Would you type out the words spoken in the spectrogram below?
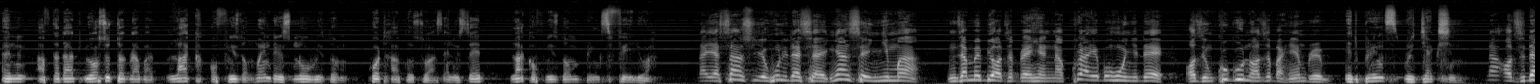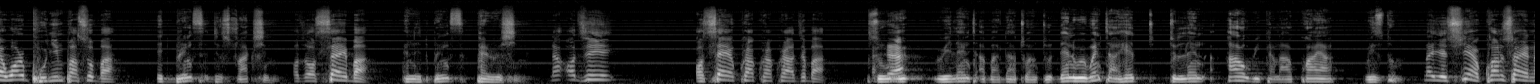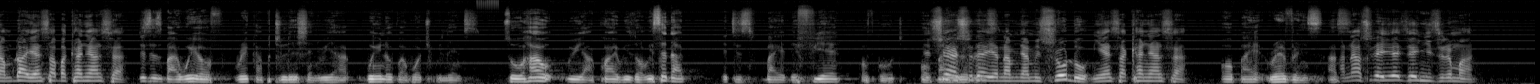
And after that, we also talked about lack of wisdom. When there is no wisdom, what happens to us? And we said lack of wisdom brings failure. na yɛsan so yɛhunu dɛ sɛ nyansa nyim a ndzɛmba bi a ɔdze brɛ hɛn na kora a yɛbɛhu nye dɛ ɔdze nkugu na ɔdze ba hɛn berɛm It brings rejection, na ɔdze dɛ wɔrepo nyimpa so ba it brings destruction, ɔdze ɔsɛe ba and it brings perishing. na ɔdze ɔsɛe korakorakora dze ba So we, Kakra. we learned about that one too. Then we went ahead to learn how we can acquire wisdom. Na yɛsua kwan so a yɛnam do a yɛn nsa bɛka nyansa This is by way of recapitulation. We are going over what we learned. So, how we acquire wisdom? We said that it is by the fear of God, or by yɛsua so dɛ reverence, yɛnam nyamesuro do ne yɛn nsa ka nyansa or by reverence. As, anaa so dɛ yɛdze nyiziri ma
